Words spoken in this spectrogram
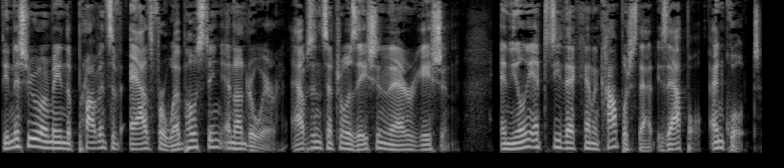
The industry will remain the province of ads for web hosting and underwear, absent centralization and aggregation. And the only entity that can accomplish that is Apple. End quote.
